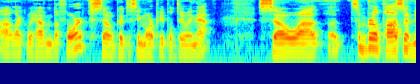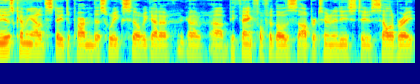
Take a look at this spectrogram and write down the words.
uh, like we haven't before. So good to see more people doing that. So uh, uh, some real positive news coming out of the State Department this week. So we gotta we gotta uh, be thankful for those opportunities to celebrate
